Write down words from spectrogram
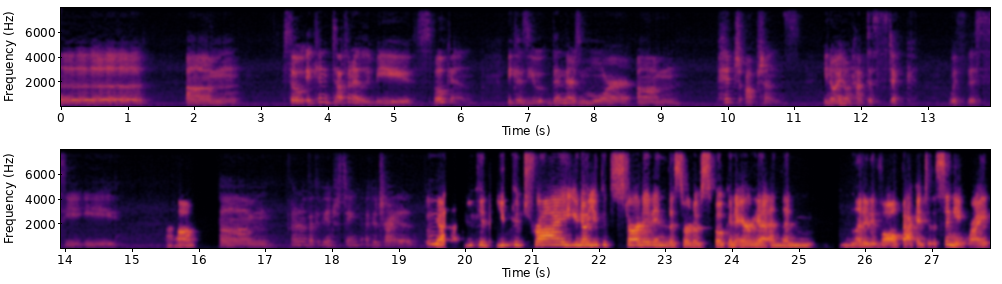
Uh, um, so it can definitely be spoken because you then there's more um, pitch options. You know, I don't have to stick with this CE. uh-huh Um, I don't know if that could be interesting. I could try it. Ooh, Yeah. you could you could try you know you could start it in the sort of spoken area and then let it evolve back into the singing right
